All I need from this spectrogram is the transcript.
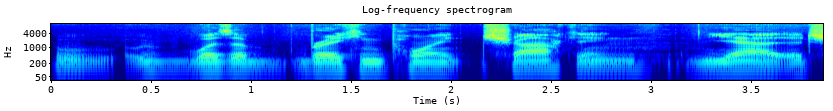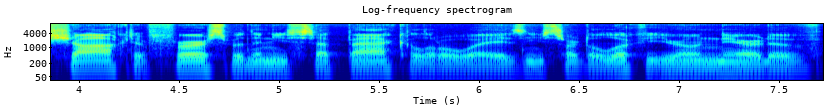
was a breaking point shocking. Yeah it shocked at first but then you step back a little ways and you start to look at your own narrative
